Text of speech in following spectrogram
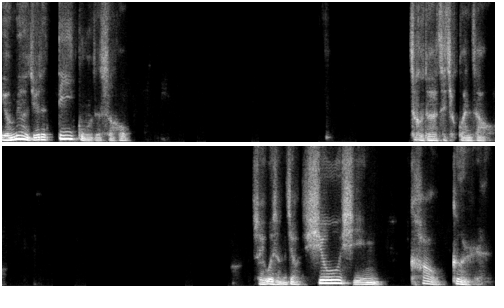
有没有觉得低谷的时候？这个都要自己关照。所以为什么叫修行靠个人？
